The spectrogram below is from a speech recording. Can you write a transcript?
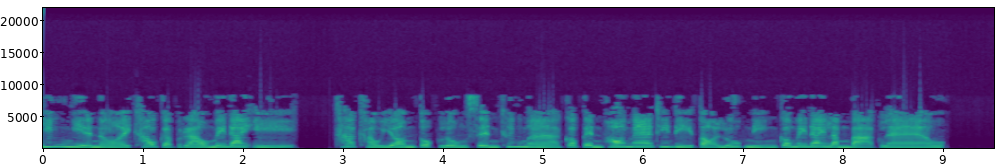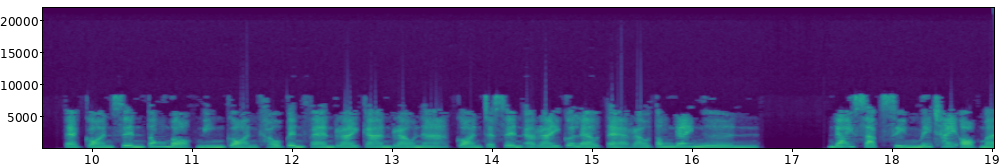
ยิ่งเมียน้อยเข้ากับเราไม่ได้อีก ถ้าเขายอมตกลงเซ็นขึ้นมาก็เป็นพ่อแม่ที่ดีต่อลูกหนิงก็ไม่ได้ลำบากแล้ว แต่ก่อนเซ็นต้องบอกหนิงก่อนเขาเป็นแฟนรายการเรานะ ก่อนจะเซ็นอะไรก็แล้วแต่เราต้องได้เงิน ได้ทรัพย์สินไม่ใช่ออกมา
